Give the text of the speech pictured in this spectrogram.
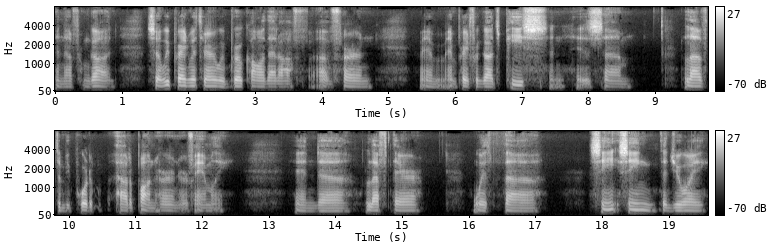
and not from God. So we prayed with her. We broke all of that off of her and and, and prayed for God's peace and His um, love to be poured out upon her and her family. And uh, left there with uh, see, seeing the joy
